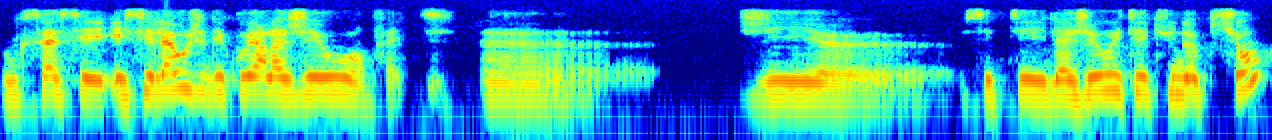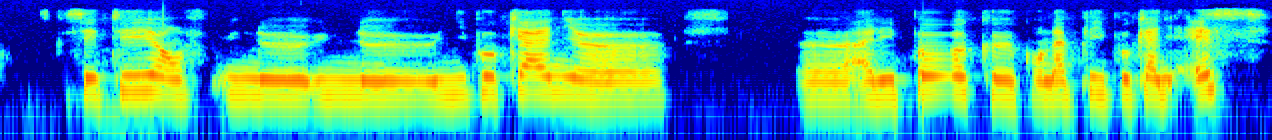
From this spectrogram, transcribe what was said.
Donc ça c'est et c'est là où j'ai découvert la géo en fait. Euh, j'ai c'était la géo était une option c'était une, une, hippocagne euh, euh, à l'époque euh, qu'on appelait hippocagne S.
